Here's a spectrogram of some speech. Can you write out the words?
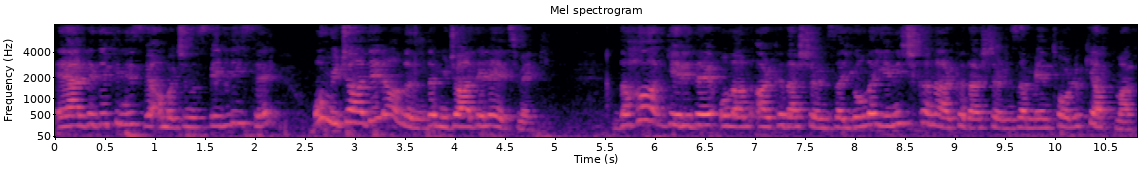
Eğer hedefiniz ve amacınız belliyse o mücadele alanında mücadele etmek, daha geride olan arkadaşlarınıza, yola yeni çıkan arkadaşlarınıza mentorluk yapmak,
